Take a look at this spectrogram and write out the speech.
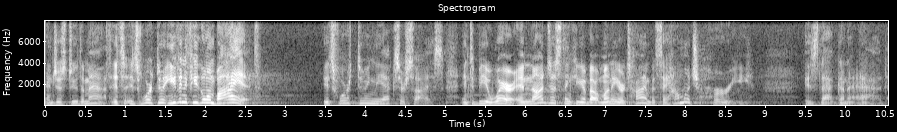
And just do the math. It's, it's worth doing, even if you go and buy it it's worth doing the exercise and to be aware and not just thinking about money or time, but say, how much hurry is that going to add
